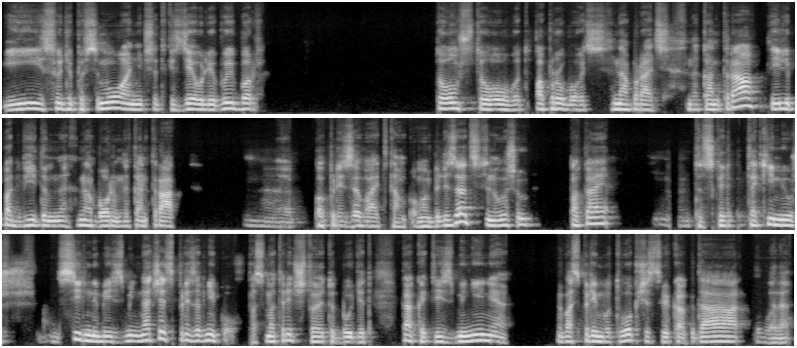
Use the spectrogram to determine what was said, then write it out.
И, судя по всему, они все-таки сделали выбор том, что вот попробовать набрать на контракт или под видом набора на контракт э, попризывать там по мобилизации, ну, в общем, пока, так сказать, такими уж сильными изменениями, начать с призывников, посмотреть, что это будет, как эти изменения воспримут в обществе, когда да,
